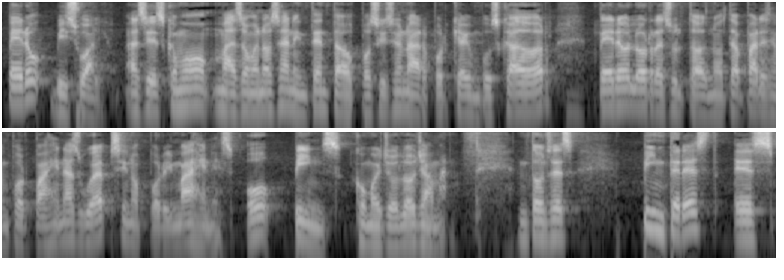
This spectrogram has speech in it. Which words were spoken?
pero visual. Así es como más o menos se han intentado posicionar porque hay un buscador, pero los resultados no te aparecen por páginas web, sino por imágenes o pins, como ellos lo llaman. Entonces, Pinterest es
